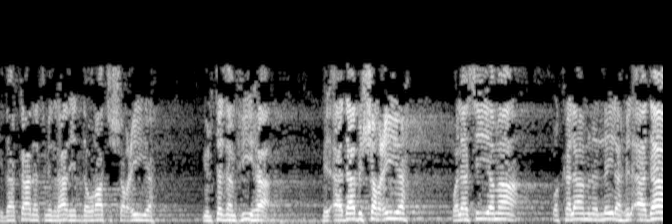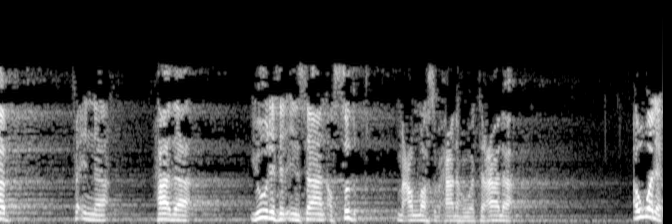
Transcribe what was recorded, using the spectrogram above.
إذا كانت مثل هذه الدورات الشرعية يلتزم فيها بالآداب الشرعية ولا سيما وكلامنا الليلة في الآداب فإن هذا يورث الإنسان الصدق مع الله سبحانه وتعالى. أولا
